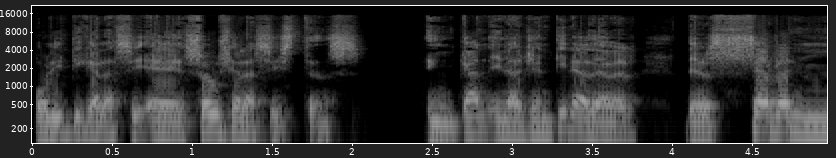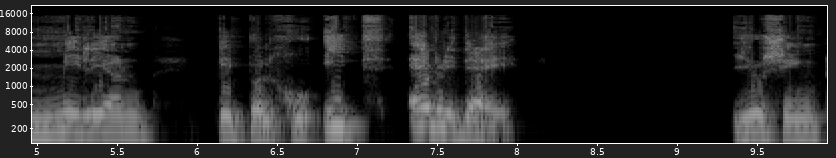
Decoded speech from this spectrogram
political uh, social assistance. In, in Argentina, there are, there's seven million people who eat every day using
